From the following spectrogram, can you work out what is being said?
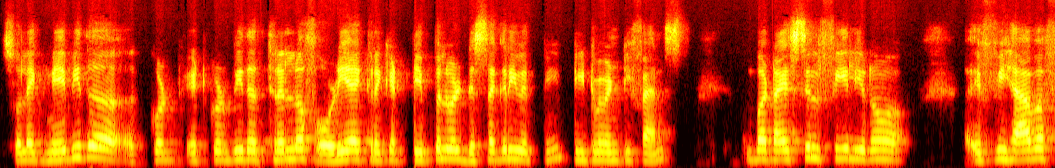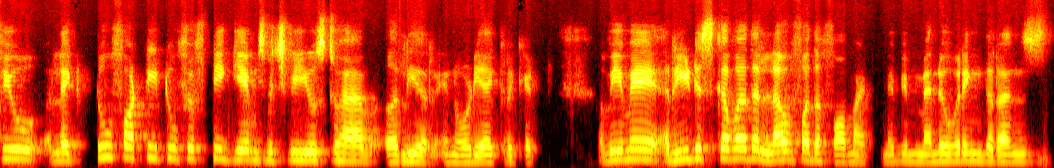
So like maybe the could it could be the thrill of ODI cricket. People will disagree with me, T20 fans, but I still feel you know if we have a few like 240 250 games which we used to have earlier in ODI cricket, we may rediscover the love for the format, maybe maneuvering the runs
